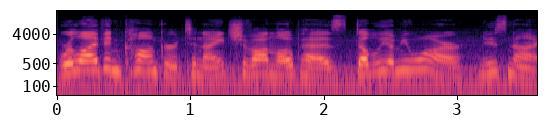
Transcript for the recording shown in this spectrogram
We're live in Concord tonight. Siobhan Lopez, WMUR News 9.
